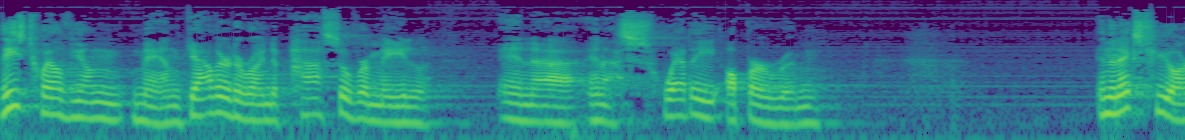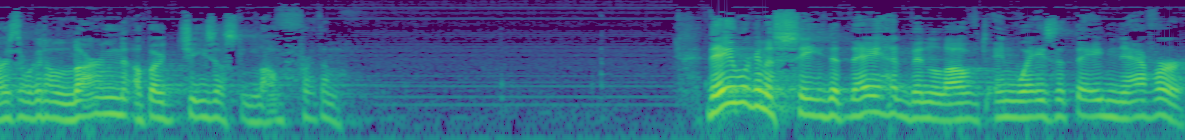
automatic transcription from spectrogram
These 12 young men gathered around a Passover meal in a, in a sweaty upper room. In the next few hours, they were going to learn about Jesus' love for them. They were going to see that they had been loved in ways that they never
